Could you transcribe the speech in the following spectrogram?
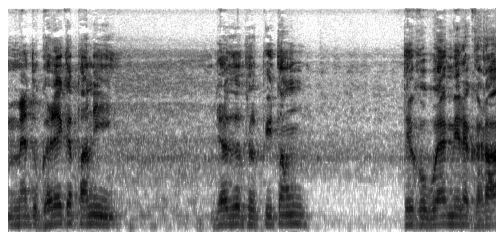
मैं तो घड़े का पानी ज़्यादातर पीता हूँ। देखो, वह मेरा घड़ा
